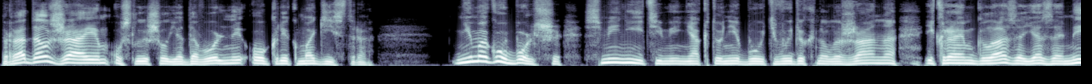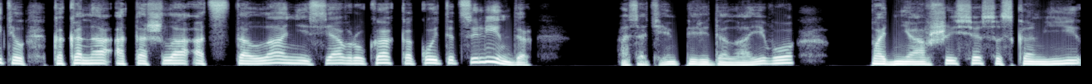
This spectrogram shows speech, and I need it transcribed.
Продолжаем!» — услышал я довольный окрик магистра. «Не могу больше! Смените меня кто-нибудь!» — выдохнула Жанна, и краем глаза я заметил, как она отошла от стола, неся в руках какой-то цилиндр — а затем передала его поднявшейся со скамьи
